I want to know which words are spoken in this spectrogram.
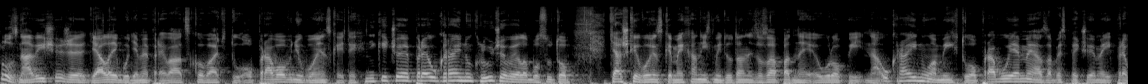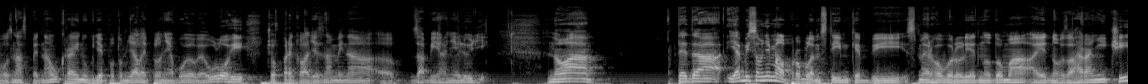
plus navyše, že ďalej budeme prevádzkovať tú opravovňu vojenskej techniky, čo je pre Ukrajinu kľúčové, lebo sú to ťažké vojenské mechanizmy dodané zo západnej Európy na Ukrajinu a my ich tu opravujeme a zabezpečujeme ich prevoz naspäť na Ukrajinu, kde potom ďalej plnia bojové úlohy, čo v preklade znamená e, zabíjanie ľudí. No a teda ja by som nemal problém s tým, keby Smer hovoril jedno doma a jedno v zahraničí,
